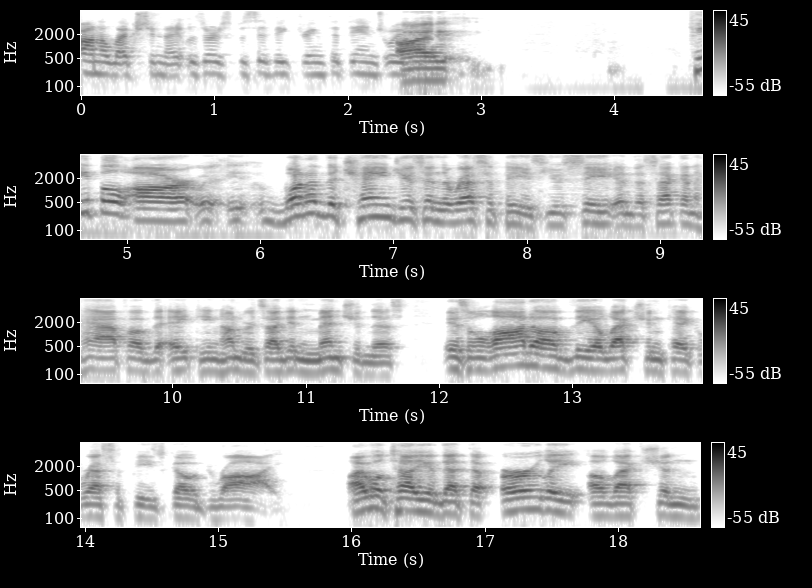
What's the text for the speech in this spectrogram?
on election night? Was there a specific drink that they enjoyed? I people are one of the changes in the recipes you see in the second half of the 1800s i didn't mention this is a lot of the election cake recipes go dry i will tell you that the early election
